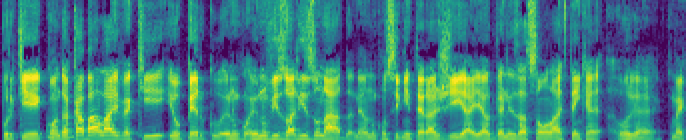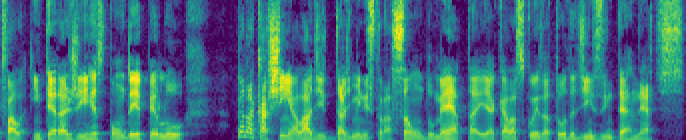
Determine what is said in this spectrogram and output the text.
porque quando uhum. acabar a live aqui, eu perco, eu não, eu não visualizo nada, né? Eu não consigo interagir, aí a organização lá tem que, é, como é que fala? Interagir e responder pelo, pela caixinha lá de, da administração do Meta e aquelas coisas todas de internets.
